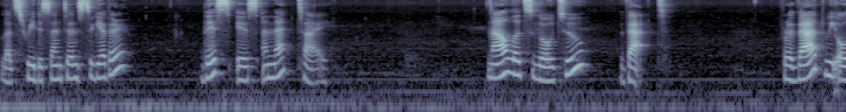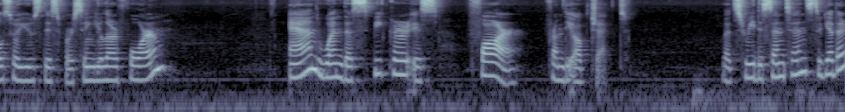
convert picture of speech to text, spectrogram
Let's read the sentence together. This is a necktie. Now let's go to that. For that, we also use this for singular form. And when the speaker is far from the object. Let's read the sentence together.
